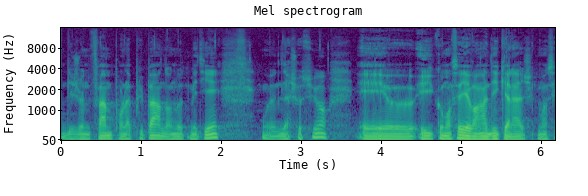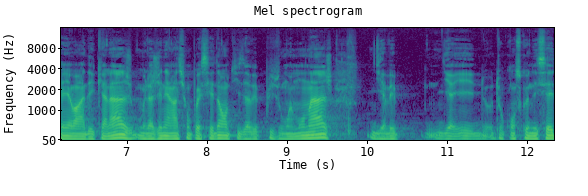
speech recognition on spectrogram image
des jeunes femmes pour la plupart dans notre métier euh, de la chaussure, et, euh, et, il commençait à y avoir un décalage. Il commençait à y avoir un décalage. La génération précédente, ils avaient plus ou moins mon âge. Il y avait donc on se connaissait,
